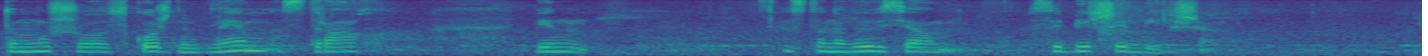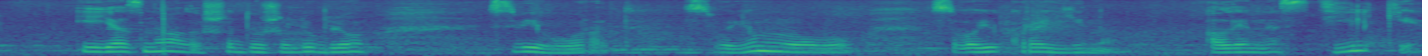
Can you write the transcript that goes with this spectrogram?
тому що з кожним днем страх він становився все більше і більше. І я знала, що дуже люблю свій город, свою мову, свою країну. Але настільки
